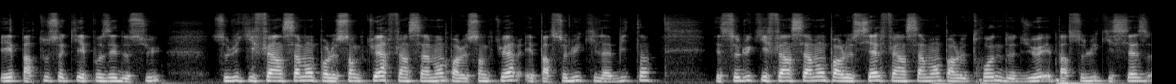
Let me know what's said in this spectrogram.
et par tout ce qui est posé dessus. Celui qui fait un serment par le sanctuaire fait un serment par le sanctuaire et par celui qui l'habite. Et celui qui fait un serment par le ciel fait un serment par le trône de Dieu et par celui qui siège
